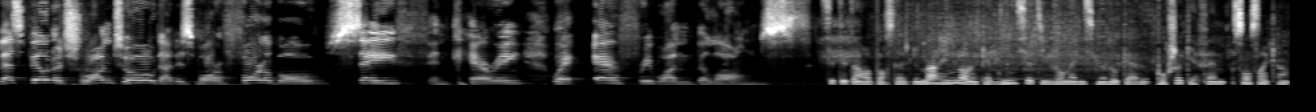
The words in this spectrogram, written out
Let's build a Toronto that is more affordable, safe and caring, where everyone belongs. C'était un reportage de Marine dans le cadre d'initiative journalisme local pour Choc FM 105.1.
